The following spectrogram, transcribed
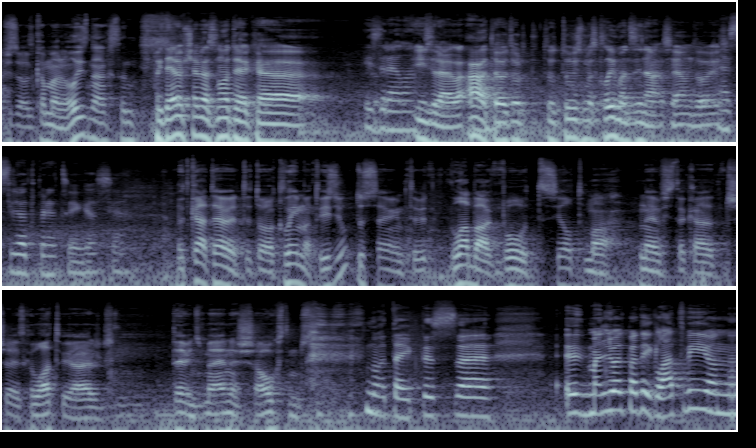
epizodi, kamēr vēl iznāks. Tad... Bet Eiropas čempionāts notiek uh, Izrēlā. Izrēlā. Ah, tev tur tu, tu vismaz klimats zinās, jā, un to visu. Es ļoti priecīgs. Jā. Bet kā tev ir tu to klimatu izjūtu sevi? Tev ir labāk būt siltumā, nevis tā kā šeit, ka Latvijā ir 9 mēnešu augstums. Noteikti. Es, uh, Man ļoti patīk Latvija, un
